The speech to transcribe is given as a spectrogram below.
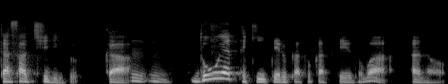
ダサチリブがどうやって聞いてるかとかっていうのは、あの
